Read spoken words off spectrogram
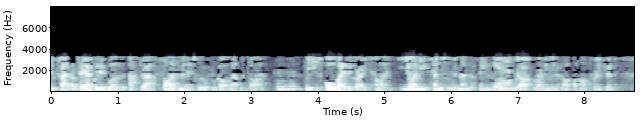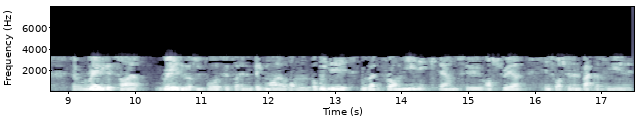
In fact, I'll tell you how good it was, after about five minutes we all forgot about the tyre Mhm. which is always a great sign. You only tend to remember things Yeah. when you're running really hard but aren't very good. So really good tyre, really looking forward to putting in big miles on them. But we did, we went from Munich down to Austria, into Austria and back up to Munich.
